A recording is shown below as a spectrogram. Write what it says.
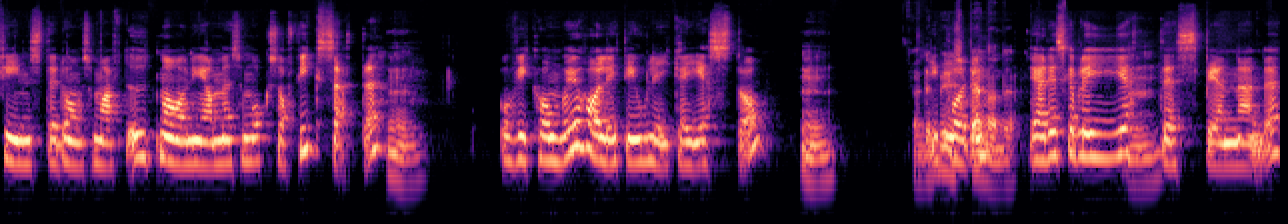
finns det de som har haft utmaningar men som också har fixat det. Mm. Och vi kommer ju ha lite olika gäster Mm. Ja, det blir spännande. Ja, det ska bli jättespännande.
